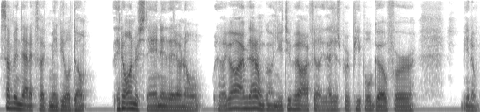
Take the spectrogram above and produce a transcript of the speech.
something that I feel like many people don't, they don't understand and they don't know. They're like, oh, I, don't go on YouTube. Oh, I feel like that's just where people go for, you know,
